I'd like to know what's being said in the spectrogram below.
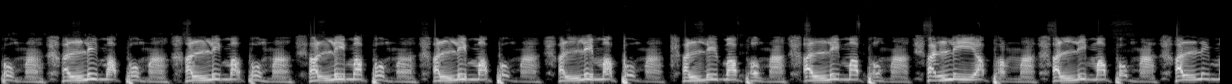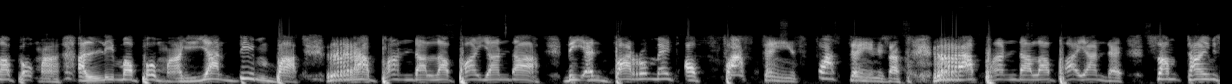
poma alima poma alima poma alima poma alima poma alima poma alima poma alima poma alia poma alima poma alima poma alima poma yadimba rapanda la payanda the environment of fastings fastings rapanda la payanda sometimes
